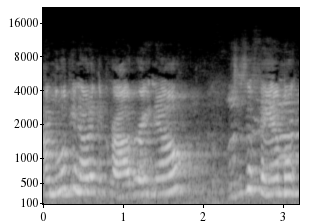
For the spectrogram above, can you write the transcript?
I'm looking out at the crowd right now. This is a family.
